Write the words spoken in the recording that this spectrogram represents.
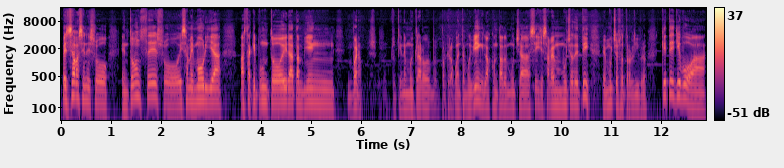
¿Pensabas en eso entonces o esa memoria hasta qué punto era también, bueno, tú tienes muy claro, porque lo cuentas muy bien y lo has contado en muchas, sí, ya sabemos mucho de ti, en muchos otros libros. ¿Qué te llevó a,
